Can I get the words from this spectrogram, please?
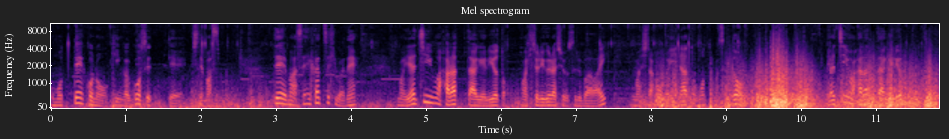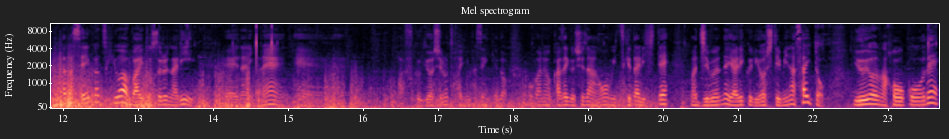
思ってこの金額を設定してます。で、まあ、生活費はね、まあ、家賃は払ってあげるよと、まあ、一人暮らしをする場合、まあ、した方がいいなと思ってますけど家賃は払ってあげるよただ生活費はバイトするなり、えー、何かね、えー副業しろとは言いませんけどお金を稼ぐ手段を見つけたりして、まあ、自分でやりくりをしてみなさいというような方向で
